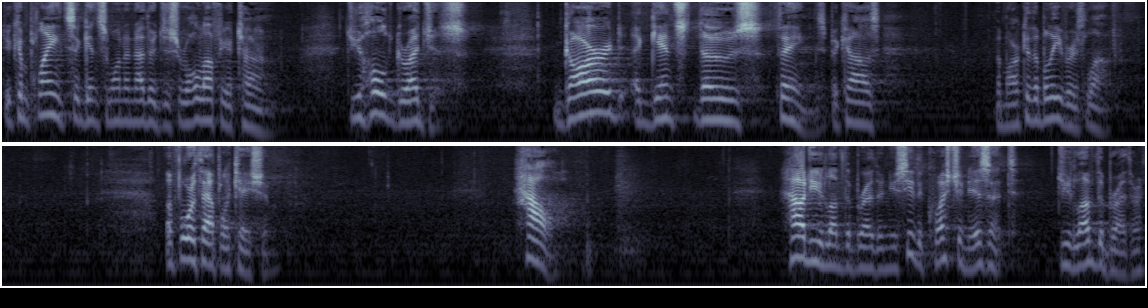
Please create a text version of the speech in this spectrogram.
Do complaints against one another just roll off your tongue? Do you hold grudges? Guard against those things because the mark of the believer is love. A fourth application how? How do you love the brethren? You see, the question isn't, do you love the brethren?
